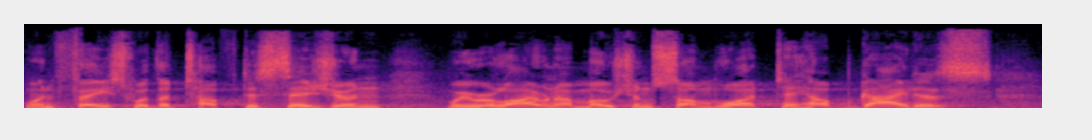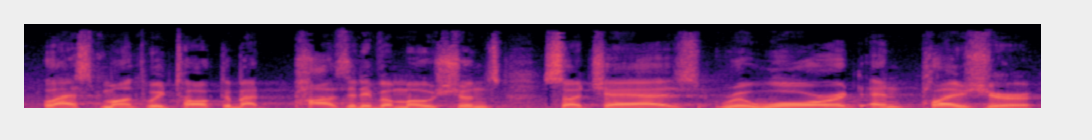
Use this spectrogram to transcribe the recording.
When faced with a tough decision, we rely on our emotions somewhat to help guide us. Last month, we talked about positive emotions such as reward and pleasure.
